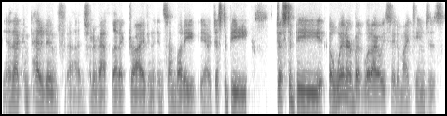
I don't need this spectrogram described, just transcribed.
you know, that competitive uh, sort of athletic drive in, in somebody. You know, just to be just to be a winner. But what I always say to my teams is,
